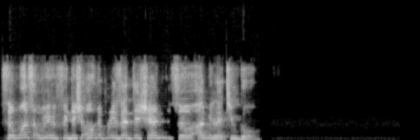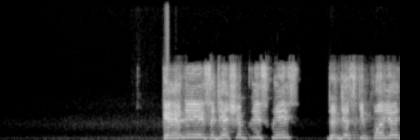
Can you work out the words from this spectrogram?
So once we finish all the presentation, so I will let you go. Okay, any suggestion, please, please? Don't just keep quiet.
